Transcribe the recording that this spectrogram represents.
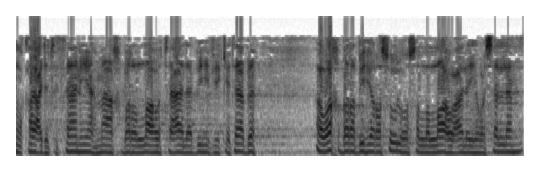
القاعدة الثانية ما أخبر الله تعالى به في كتابه أو أخبر به رسوله صلى الله عليه وسلم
